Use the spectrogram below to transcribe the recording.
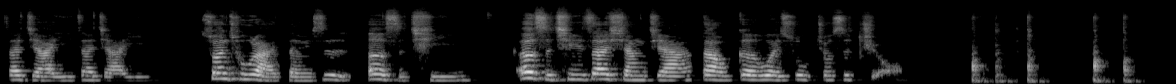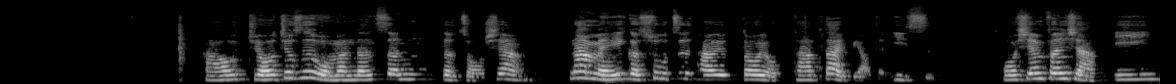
再加一再加一，算出来等于是二十七。二十七再相加到个位数就是九。好，九就是我们人生的走向。那每一个数字它都有它代表的意思。我先分享一，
